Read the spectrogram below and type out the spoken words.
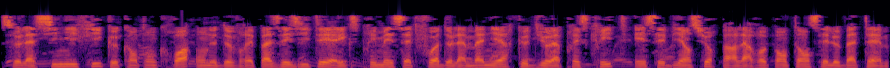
Cela signifie que quand on croit, on ne devrait pas hésiter à exprimer cette foi de la manière que Dieu a prescrite, et c'est bien sûr par la repentance et le baptême.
